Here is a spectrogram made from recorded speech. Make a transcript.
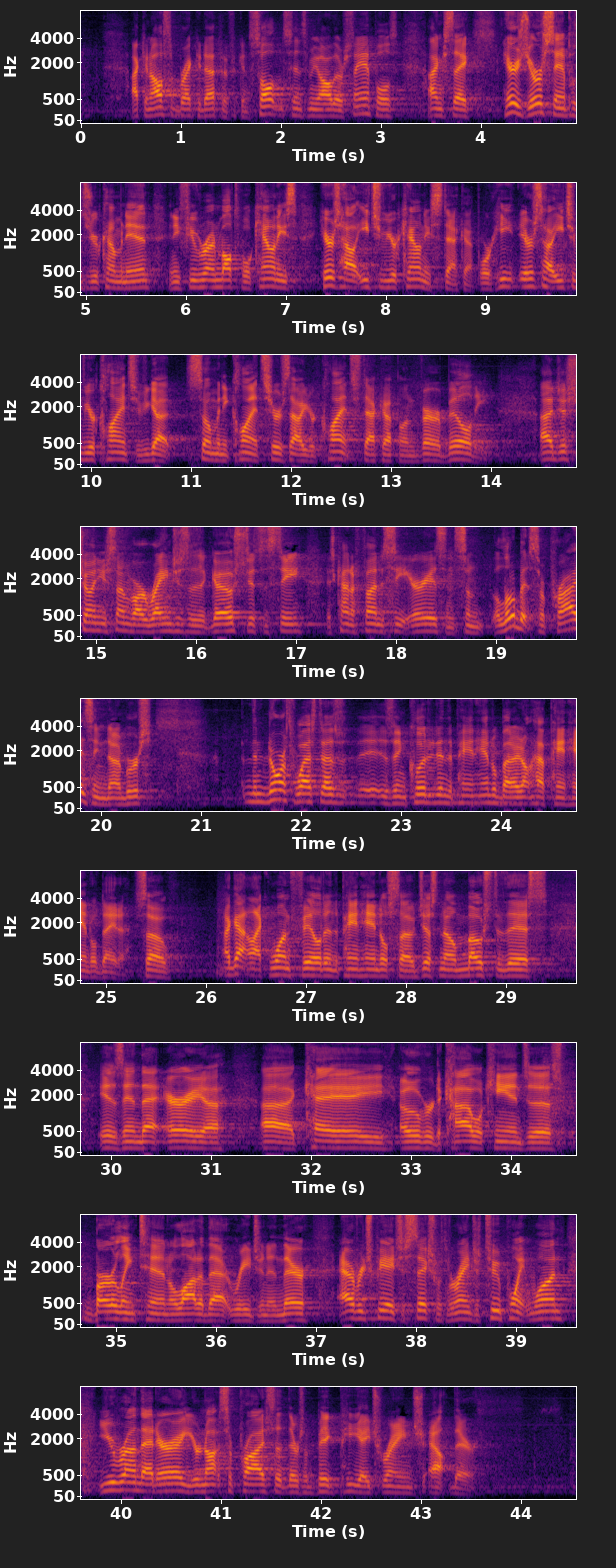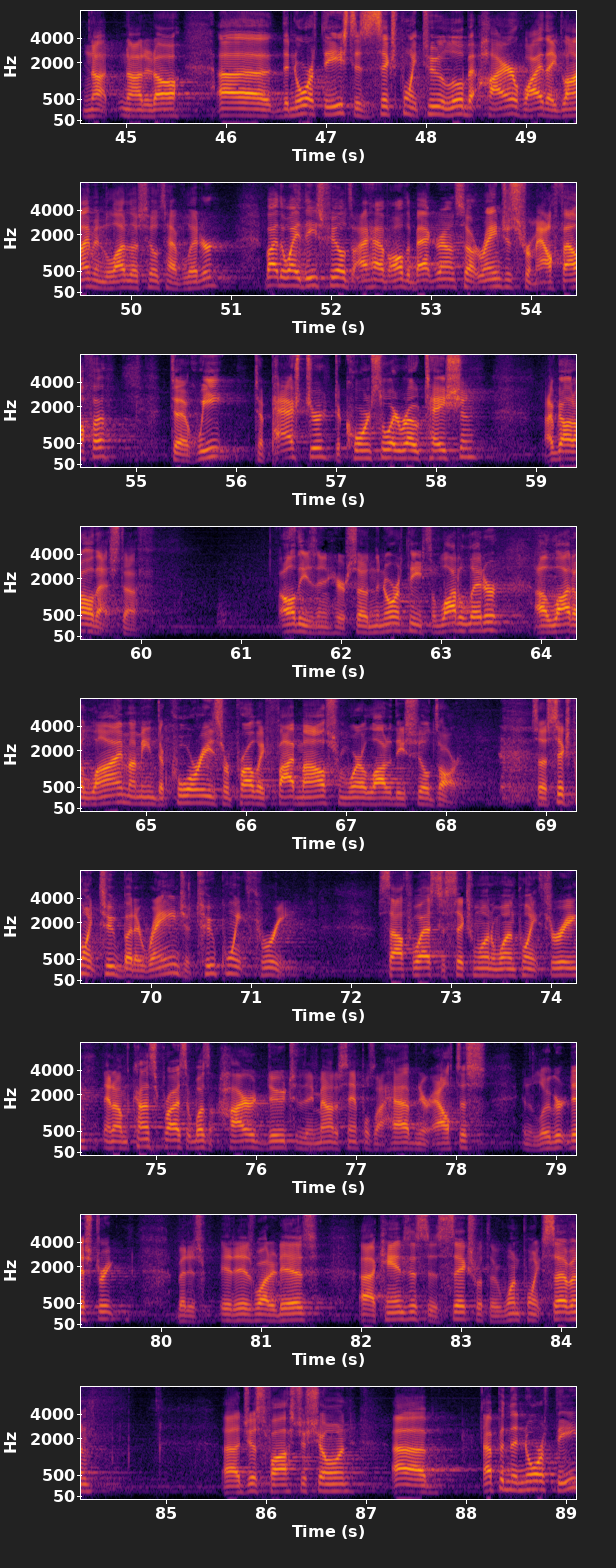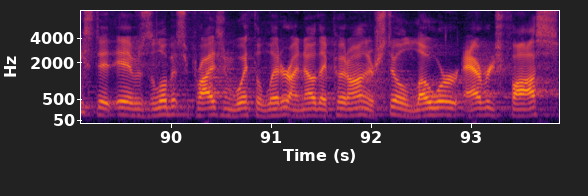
I can also break it up. If a consultant sends me all their samples, I can say, here's your samples you're coming in, and if you run multiple counties, here's how each of your counties stack up. Or here's how each of your clients, if you got so many clients, here's how your clients stack up on variability. Uh, just showing you some of our ranges as it goes, just to see. It's kind of fun to see areas and some a little bit surprising numbers. The Northwest does, is included in the Panhandle, but I don't have Panhandle data. So I got like one field in the Panhandle, so just know most of this is in that area, uh, K over to Kiowa, Kansas, Burlington, a lot of that region. And their average pH is 6 with a range of 2.1. You run that area, you're not surprised that there's a big pH range out there. Not, not at all. Uh, the northeast is 6.2, a little bit higher. Why? They lime, and a lot of those fields have litter. By the way, these fields, I have all the background, so it ranges from alfalfa to wheat to pasture to corn soy rotation I've got all that stuff. All these in here. So in the northeast, a lot of litter, a lot of lime. I mean, the quarries are probably five miles from where a lot of these fields are. So 6.2, but a range of 2.3. Southwest is 6.1 1.3, and I'm kind of surprised it wasn't higher due to the amount of samples I have near Altus in the Lugert district, but it's, it is what it is. Uh, Kansas is 6 with a 1.7. Uh, just Foster showing. Uh, up in the northeast, it, it, was a little bit surprising with the litter. I know they put on, there's still lower average FOSS,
